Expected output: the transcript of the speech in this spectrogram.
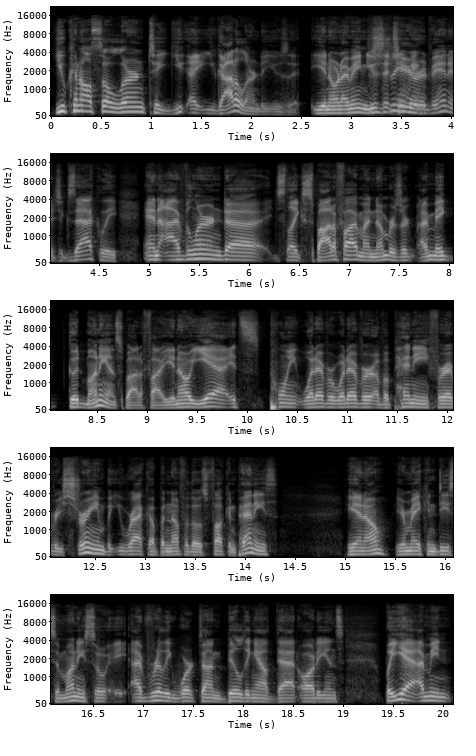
you can also learn to you, uh, you got to learn to use it. You know what I mean? Use it to your advantage exactly. And I've learned uh, it's like Spotify. My numbers are I make good money on Spotify. You know, yeah, it's point whatever whatever of a penny for every stream, but you rack up enough of those fucking pennies you know you're making decent money so eh, i've really worked on building out that audience but yeah i mean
